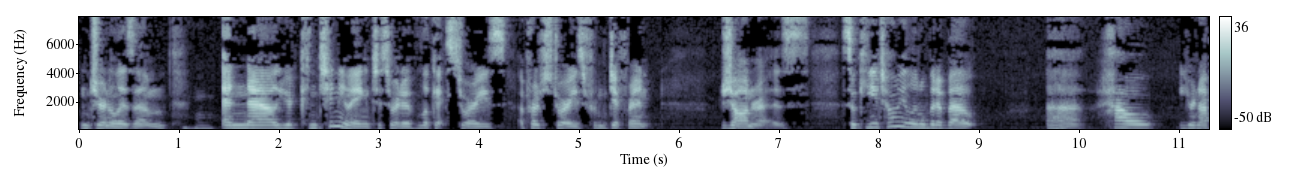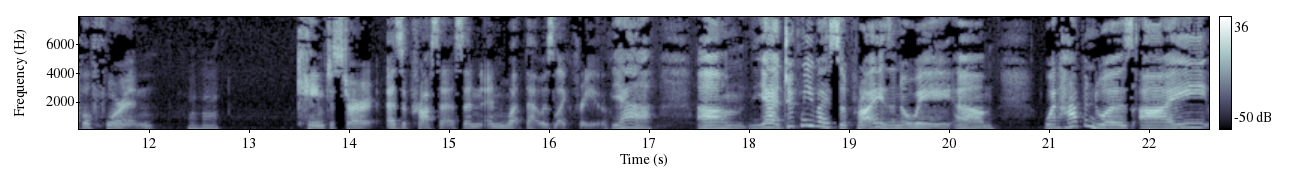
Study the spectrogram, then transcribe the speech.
in journalism, and now you're continuing to sort of look at stories, approach stories from different genres. So, can you tell me a little bit about uh, how your novel Foreign came to start as a process, and and what that was like for you? Yeah. Um, yeah, it took me by surprise in a way. Um, what happened was I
